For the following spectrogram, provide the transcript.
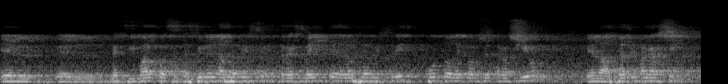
el, el festival, pues el desfile en la Ferry Street, 320 de la Ferry Street, punto de concentración en la Ferry Magazine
